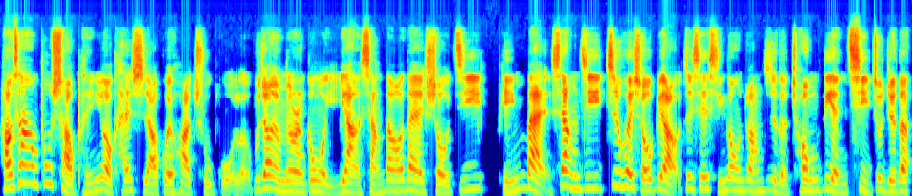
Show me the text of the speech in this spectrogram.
好像不少朋友开始要规划出国了。不知道有没有人跟我一样，想到带手机、平板、相机、智慧手表这些行动装置的充电器，就觉得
